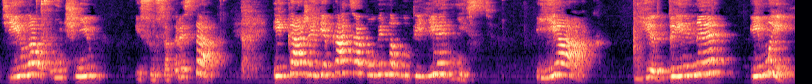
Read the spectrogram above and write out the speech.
тіла учнів Ісуса Христа. І каже, яка це повинна бути єдність? Як єдине і ми.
